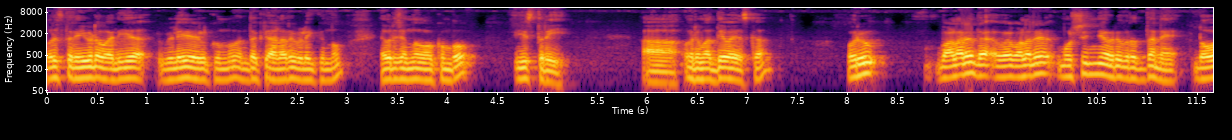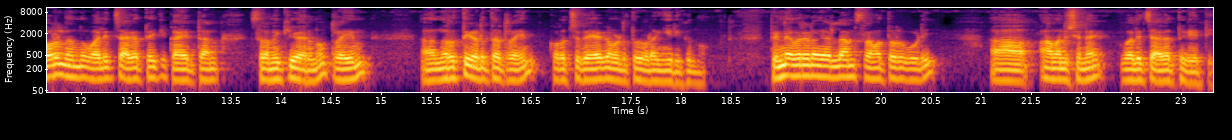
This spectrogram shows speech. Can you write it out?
ഒരു സ്ത്രീയുടെ വലിയ വിളി കേൾക്കുന്നു എന്തൊക്കെ അലറി വിളിക്കുന്നു. അവർ ചെന്ന് നോക്കുമ്പോൾ ഈ സ്ത്രീ ഒരു മധ്യവയസ്ക ഒരു വളരെ വളരെ മുഷിഞ്ഞ ഒരു വൃദ്ധനെ ഡോറിൽ നിന്ന് വലിച്ചകത്തേക്ക് കയറ്റാൻ ശ്രമിക്കുകയായിരുന്നു. ട്രെയിൻ നിർത്തിയെടുത്ത ട്രെയിൻ കുറച്ച് വേഗം എടുത്തു തുടങ്ങിയിരിക്കുന്നു. പിന്നെ അവരുടെ എല്ലാം ശ്രമത്തോടു കൂടി ആ മനുഷ്യനെ വലിച്ചകത്ത് കയറ്റി.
